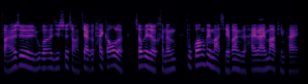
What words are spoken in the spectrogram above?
反而是如果二级市场价格太高了，消费者可能不光会骂鞋贩子，还来骂品牌，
